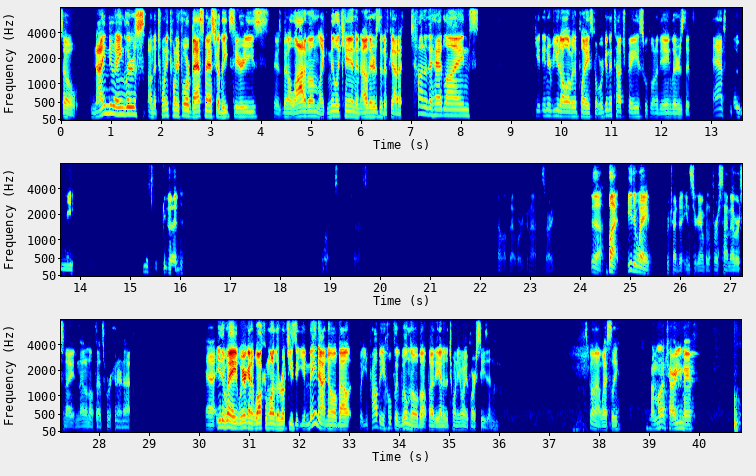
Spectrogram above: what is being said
So, nine new anglers on the 2024 Bassmaster Elite Series. There's been a lot of them, like Milliken and others, that have got a ton of the headlines, getting interviewed all over the place. But we're going to touch base with one of the anglers that's absolutely good. Oh, I don't know if that or not. Sorry. Yeah, but either way, we're trying to Instagram for the first time ever tonight, and I don't know if that's working or not. Uh, either way, we're going to welcome one of the rookies that you may not know about, but you probably hopefully will know about by the end of the 2024 season. What's going on, Wesley? Not much. How are you, man? I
